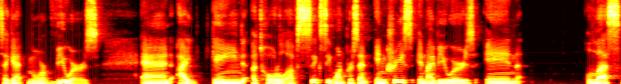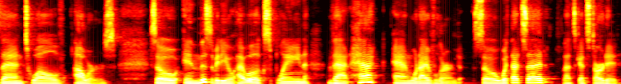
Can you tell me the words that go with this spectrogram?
to get more viewers. And I gained a total of 61% increase in my viewers in less than 12 hours. So in this video, I will explain that hack and what I've learned. So with that said, let's get started.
